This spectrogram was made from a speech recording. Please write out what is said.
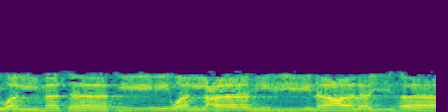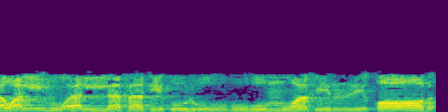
والمساكين والعاملين عليها والمؤلفة قلوبهم وفي الرقاب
